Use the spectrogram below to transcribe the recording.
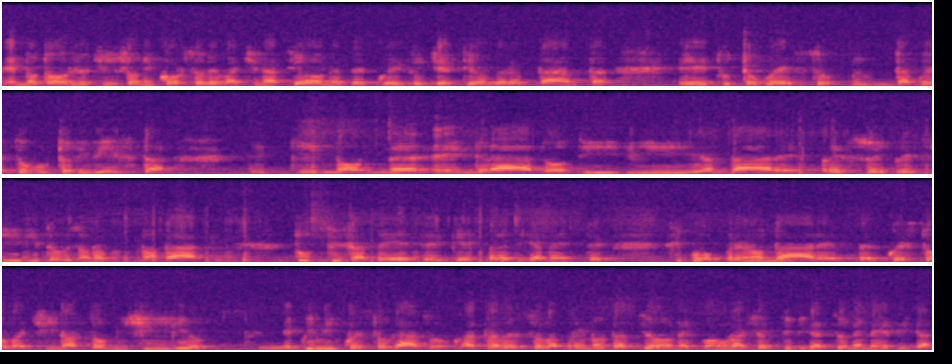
eh, è notorio ci sono in corso le vaccinazioni per quei soggetti over 80 e tutto questo. Da questo punto di vista eh, chi non è in grado di, di andare presso i presidi dove sono notati tutti sapete che praticamente si può prenotare per questo vaccino a domicilio e quindi in questo caso attraverso la prenotazione con una certificazione medica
